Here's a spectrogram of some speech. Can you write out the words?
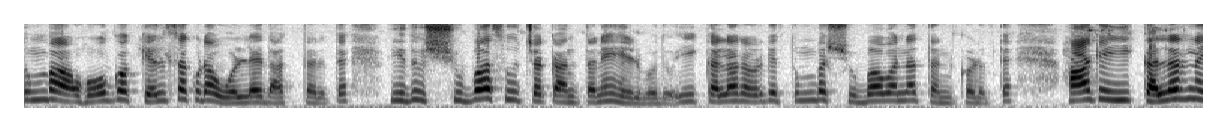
ತುಂಬ ಹೋಗೋ ಕೆಲಸ ಕೂಡ ಒಳ್ಳೇದಾಗ್ತಾ ಇರುತ್ತೆ. ಇದು ಶುಭ ಸೂಚಕ ಅಂತಲೇ ಹೇಳ್ಬೋದು. ಈ ಕಲರ್ ಅವ್ರಿಗೆ ತುಂಬ ಶುಭವನ್ನು ತಂದ್ಕೊಡುತ್ತೆ. ಹಾಗೆ ಈ ಕಲರ್ನ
